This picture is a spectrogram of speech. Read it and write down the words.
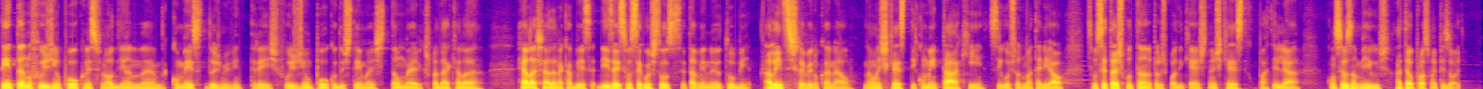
tentando fugir um pouco nesse final de ano, né, começo de 2023, fugir um pouco dos temas tão médicos para dar aquela relaxada na cabeça. Diz aí se você gostou, se você está vendo no YouTube, além de se inscrever no canal, não esquece de comentar aqui se gostou do material. Se você está escutando pelos podcasts, não esquece de compartilhar com seus amigos. Até o próximo episódio.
